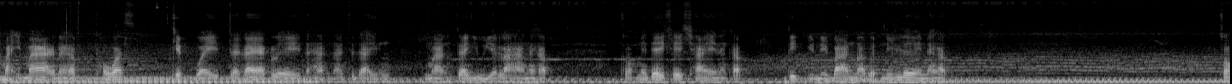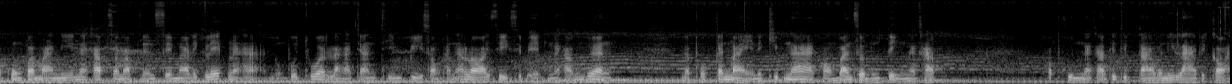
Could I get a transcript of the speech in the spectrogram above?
ใหม่มากนะครับ เพราะว่าเก็บไว้แต่แรกเลยนะฮะน่าจะได้มาตั้งแต่อยู่ยะลานะครับ ก็ไม่ได้เคยใช้นะครับ ติดอยู่ในบ้านมาแบบนี้เลยนะครับก็คงประมาณนี้นะครับสำหรับเหรียญเสมาเล็กๆนะฮะหลวงปู่ทวดหลังอาจารย์ทีมปี 2541 นะครับเพื่อนแล้วพบกันใหม่ในคลิปหน้าของบ้านสวนลุงติ่งนะครับ ขอบคุณนะครับที่ติดตามวันนี้ลาไปก่อน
